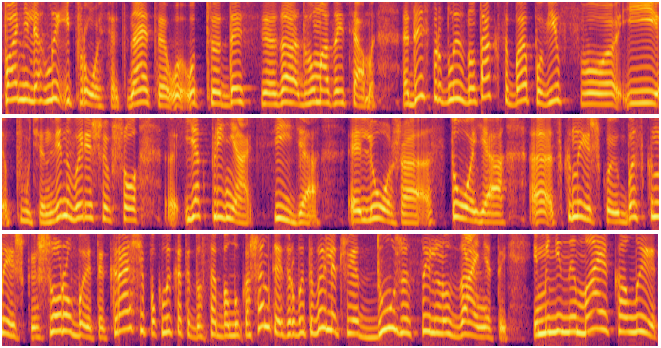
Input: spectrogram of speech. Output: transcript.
пані лягли і просять. Знаєте, от десь за двома зайцями. Десь приблизно так себе повів і Путін. Він вирішив, що е, як прийнять, сідя, льожа, стоя, е, з книжкою, без книжки, що робити? Краще покликати до себе Лукашенка і зробити вигляд, що я дуже сильно зайнятий. І мені немає коли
